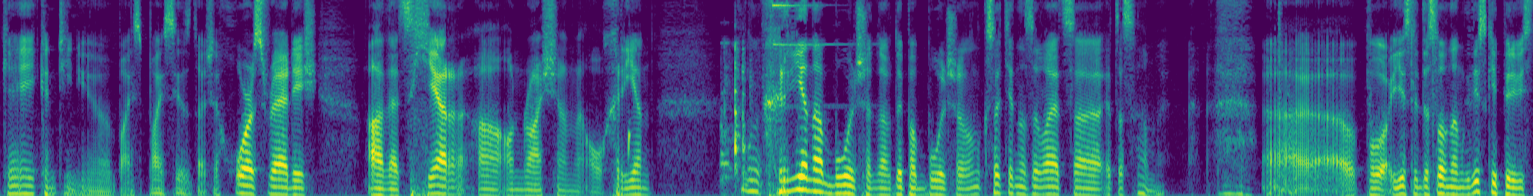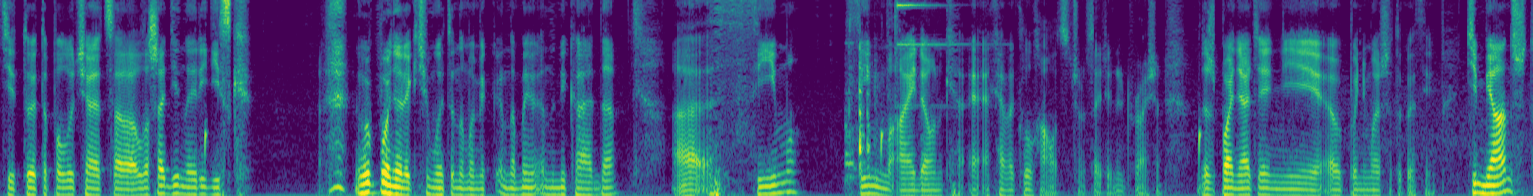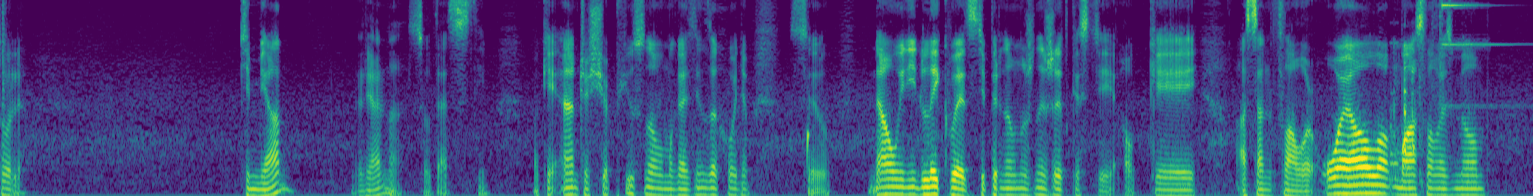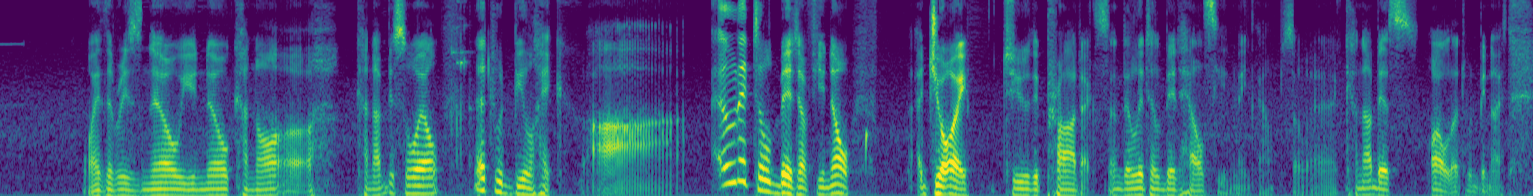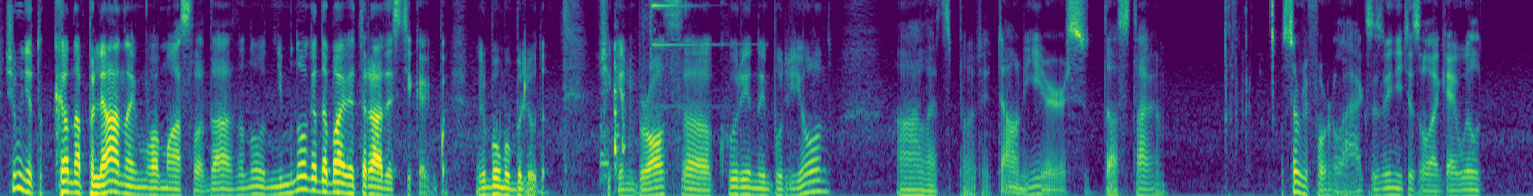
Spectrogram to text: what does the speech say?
Okay, continue by spices. Дальше horseradish. Uh, that's хер uh, on Russian. О, oh, хрен. Ну, хрена больше, да, да побольше. Он, кстати, называется это самое. Uh, по, если дословно английский перевести, то это получается лошадиный редиск. Вы поняли, к чему это намек, намекает, да? Uh, theme. Theme, I don't have a clue how it's translated into Russian. Даже понятия не понимаю, что такое theme. Тимьян, что ли? Тимьян? Реально? So that's theme. Okay, enter shop view, снова в магазин заходим. So, now we need liquids. Теперь нам нужны жидкости. Окей. Okay. А sunflower oil. Масло возьмем. why there is no, you know, cano uh, cannabis oil, that would be like uh, a little bit of, you know, joy to the products and a little bit healthy make them. So uh, cannabis oil, that would be nice. Почему нету конопляного масла, да? Ну, немного добавит радости, как бы, любому блюду. Chicken broth, uh, куриный бульон. Uh, let's put it down here. Сюда ставим. Sorry for lags. Извините за lag. I will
